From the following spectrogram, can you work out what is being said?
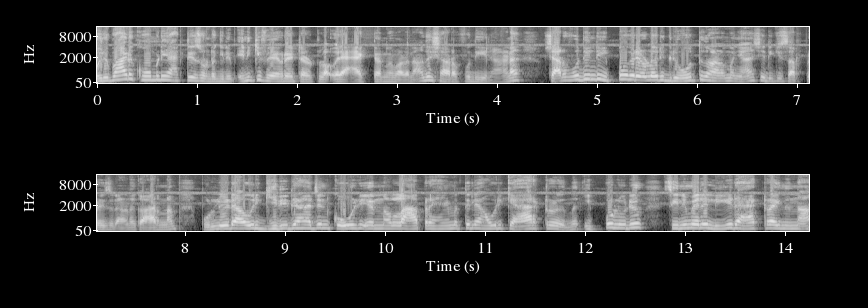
ഒരുപാട് കോമഡി ആക്ടേഴ്സ് ഉണ്ടെങ്കിലും എനിക്ക് ഫേവറേറ്റ് ആയിട്ടുള്ള ഒരു ആക്ടർ എന്ന് പറയുന്നത് അത് ഷറഫുദ്ദീനാണ്. ഷറഫുദ്ദീന്റെ ഇപ്പോൾ വരെയുള്ള ഒരു ഗ്രോത്ത് കാണുമ്പോൾ ഞാൻ ശരിക്കും സർപ്രൈസ്ഡാണ് കാരണം പുള്ളിയുടെ ആ ഒരു ഗിരിരാജൻ കോഴി എന്നുള്ള ആ പ്രേമത്തിലെ ആ ഒരു ക്യാരക്ടർ നിന്ന് ഇപ്പോൾ ഒരു സിനിമയിലെ ലീഡ് ആക്ടറായി നിന്ന് ആ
